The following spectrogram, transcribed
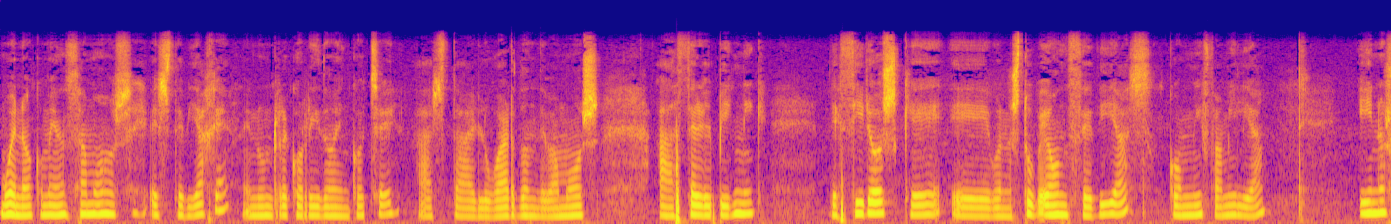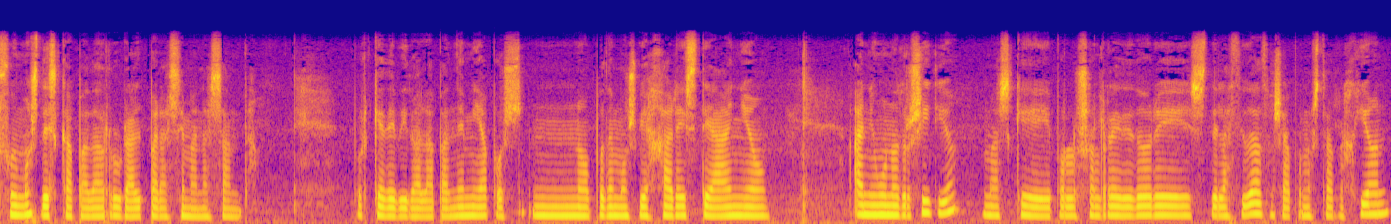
Bueno, comenzamos este viaje en un recorrido en coche hasta el lugar donde vamos a hacer el picnic. Deciros que, eh, bueno, estuve 11 días con mi familia y nos fuimos de escapada rural para Semana Santa. Porque debido a la pandemia, pues no podemos viajar este año a ningún otro sitio más que por los alrededores de la ciudad, o sea, por nuestra región.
